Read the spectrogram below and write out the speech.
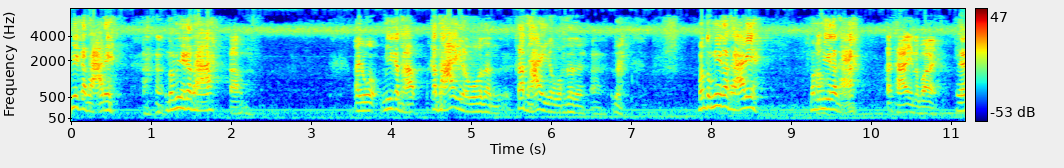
มีคาถาดิ มันต้องมีคาถาครับ ไอ้บอกมีคาถาคาถาอีกแล้ววะท่านคาถาอีกแล้ววะท่านอะเดี๋ยวมันต้องมีคาถาดิมันต้องมีคาถาถ้าทายระบายเนี่ย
